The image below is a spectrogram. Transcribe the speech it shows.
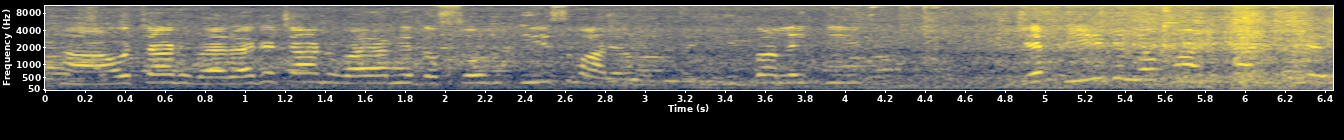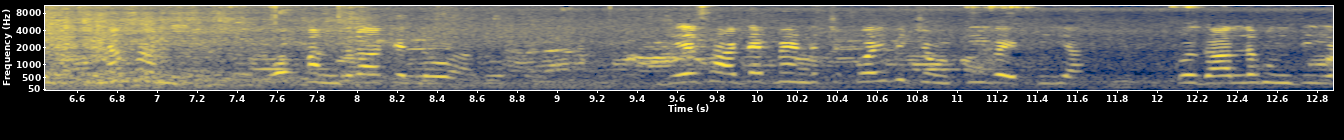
ਹਾਂ ਉਹ ਝਾੜੂ ਵਾਲਾ ਰਹਿ ਗਿਆ ਝਾੜੂ ਵਾਲਿਆਂ ਨੇ ਦੱਸੋ ਵੀ ਕੀ ਸਵਾਰਿਆ ਹੁੰਦਾ ਗਰੀਬਾਂ ਲਈ ਕੀ ਜੇ 30 ਕਿਲੋ ਖਾਣ ਖਾਣ ਦੇ ਨਾ ਸਾਨੂੰ ਉਹ 15 ਕਿਲੋ ਆ। ਜੇ ਸਾਡੇ ਪਿੰਡ 'ਚ ਕੋਈ ਵੀ ਚੌਂਕੀ ਬੈਠੀ ਆ ਕੋਈ ਗੱਲ ਹੁੰਦੀ ਆ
